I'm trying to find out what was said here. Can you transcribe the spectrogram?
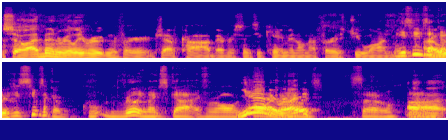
So I've been really rooting for Jeff Cobb ever since he came in on that first G1. He seems like Uh, a, he seems like a really nice guy for all. Yeah, all right? accounts. So yeah. Uh,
